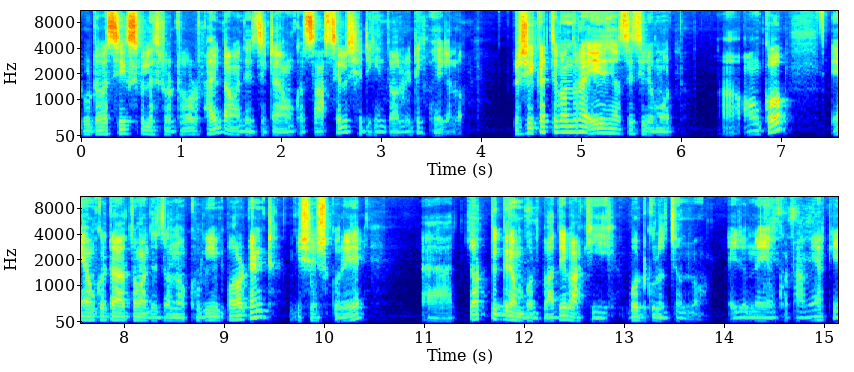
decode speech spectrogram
root over six plus root over five আমাদের যেটা অঙ্ক চাচ্ছিল সেটি কিন্তু অলরেডি হয়ে গেল। শিক্ষার্থী বন্ধুরা, এই হচ্ছে ছিল মোট অঙ্ক। এই অঙ্কটা তোমাদের জন্য খুবই ইম্পর্ট্যান্ট বিশেষ করে চট্টগ্রাম বোর্ড বাদে বাকি বোর্ডগুলোর জন্য। এই জন্য এই অঙ্কটা আমি আর কি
